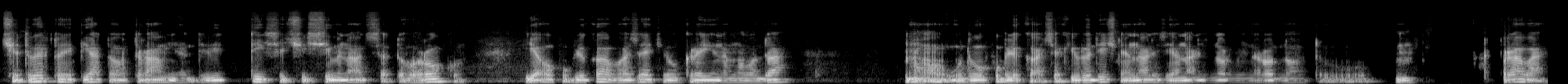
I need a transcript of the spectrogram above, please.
4-5 травня 2017 року я опублікував в газеті Україна молода у двох публікаціях. Юридичний аналіз і аналіз норм міжнародного права,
